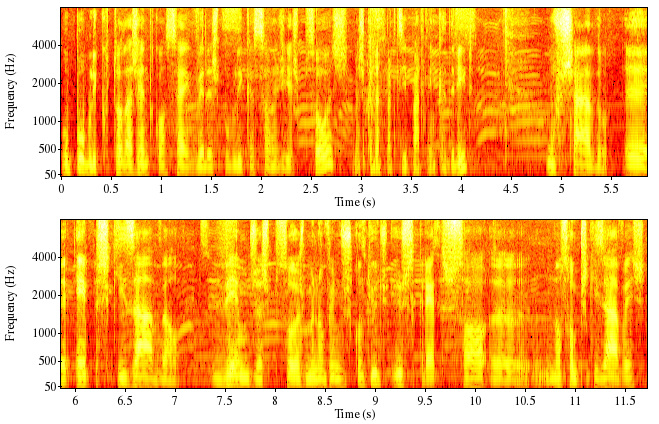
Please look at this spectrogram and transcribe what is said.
O público, toda a gente consegue ver as publicações e as pessoas, mas para participar tem que aderir. O fechado eh, é pesquisável, vemos as pessoas, mas não vemos os conteúdos, e os secretos só eh, não são pesquisáveis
